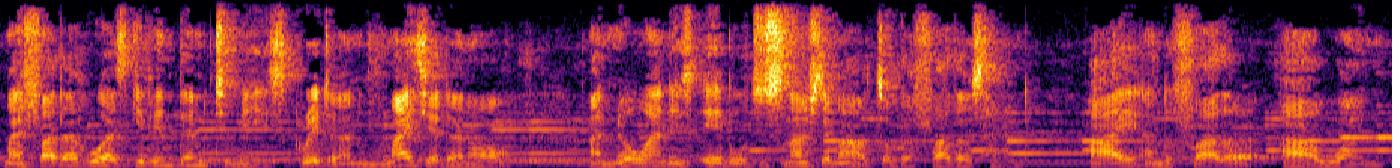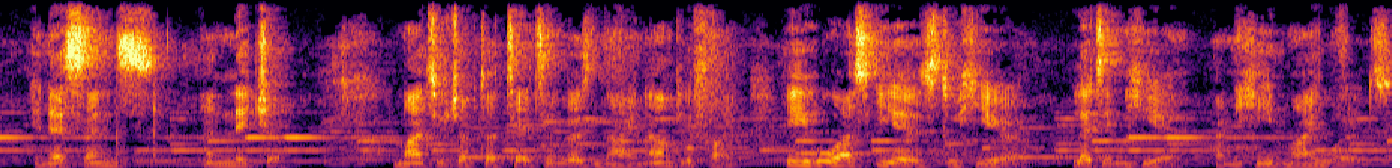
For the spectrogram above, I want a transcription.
My Father who has given them to me is greater and mightier than all, and no one is able to snatch them out of the Father's hand. I and the Father are one in essence and nature. Matthew chapter 13, verse 9, Amplified. He who has ears to hear, let him hear and heed my words.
